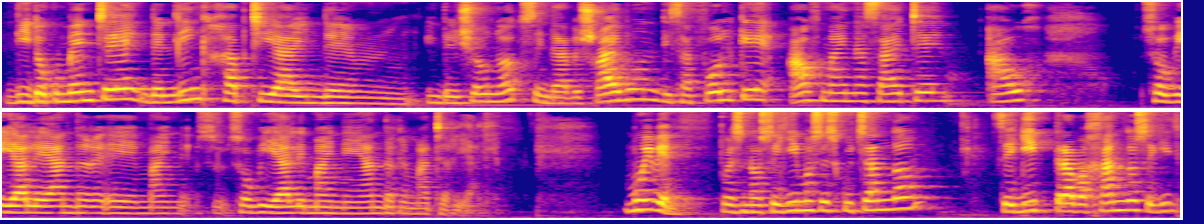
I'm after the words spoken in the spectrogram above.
Die Dokumente, den Link habt ihr in, dem, in den Show Notes, in der Beschreibung dieser Folge auf meiner Seite auch, sowie alle, andere, äh, meine, sowie alle meine anderen Materialien. Muy bien, pues nos seguimos escuchando, seguid trabajando, seguid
